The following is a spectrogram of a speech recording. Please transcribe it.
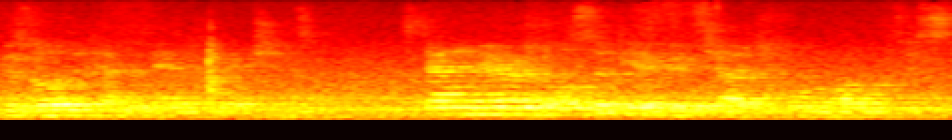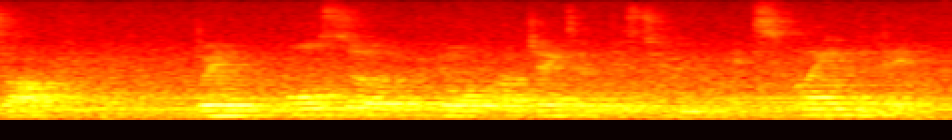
Because those that have the better predictions. Standard error would also be a good judge for a model to stop when also your objective is to explain the data.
